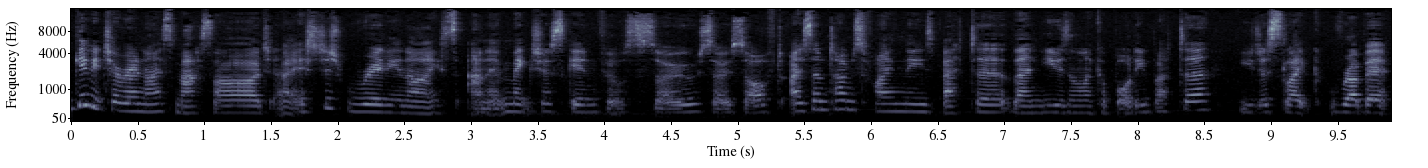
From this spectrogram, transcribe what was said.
give each other a nice massage. Uh, it's just really nice and it makes your skin feel so so soft. I sometimes find these better than using like a body butter. You just like rub it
